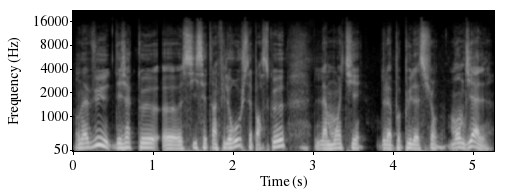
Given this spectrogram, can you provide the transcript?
On a vu déjà que euh, si c'est un fil rouge, c'est parce que la moitié de la population mondiale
